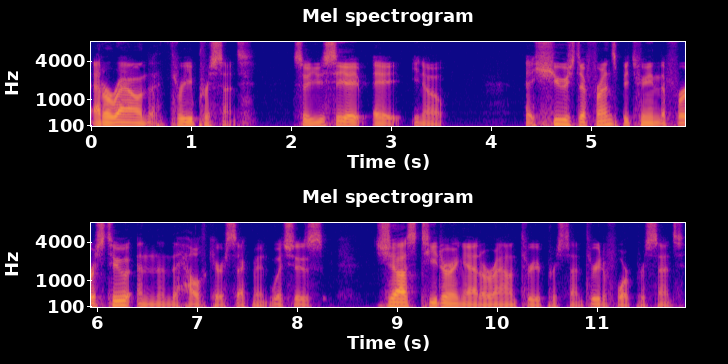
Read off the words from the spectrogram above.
at around 3%. So, you see a, a you know, a huge difference between the first two and then the healthcare segment, which is just teetering at around 3%, 3 to 4%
